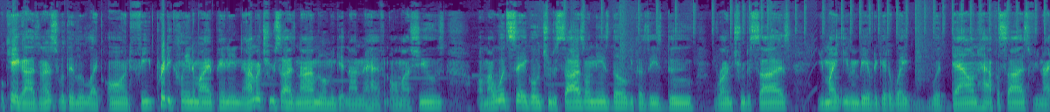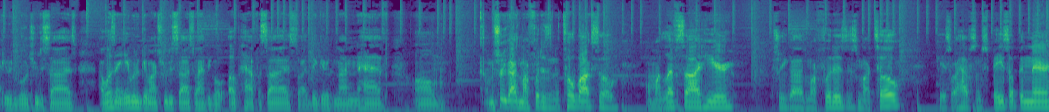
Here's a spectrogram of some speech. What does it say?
Okay guys, now this is what they look like on feet. Pretty clean in my opinion. Now I'm a true size 9, but let me get 9.5 in all my shoes. Um, I would say go true to size on these though, because these do run true to size. You might even be able to get away with down half a size if you're not able to go true to size. I wasn't able to get my true to size, so I had to go up half a size. So I did give it nine and a half. Um, I'm gonna show you guys my foot is in the toe box. So on my left side here, show you guys my foot is. This is my toe. Okay, so I have some space up in there.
